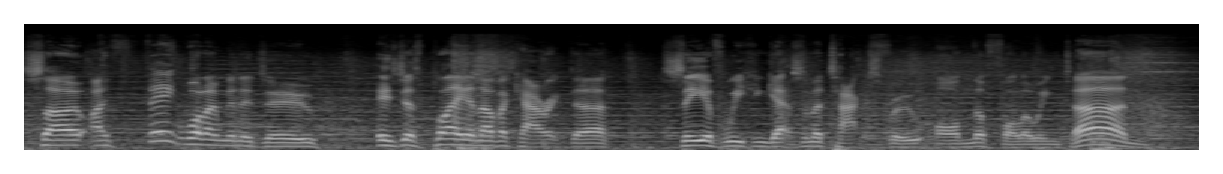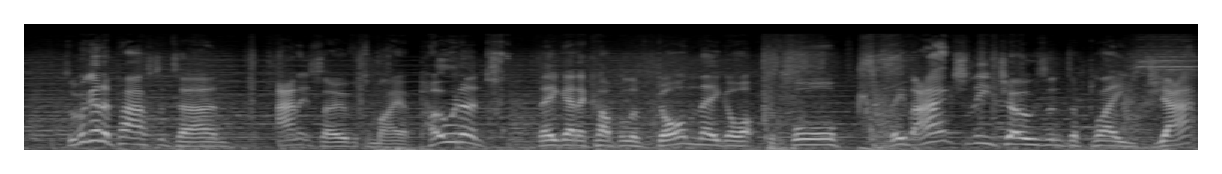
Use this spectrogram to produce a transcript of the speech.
So, I think what I'm going to do is just play another character, see if we can get some attacks through on the following turn. So, we're going to pass the turn and it's over to my opponent. They get a couple of Don, they go up to four. They've actually chosen to play Jack.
